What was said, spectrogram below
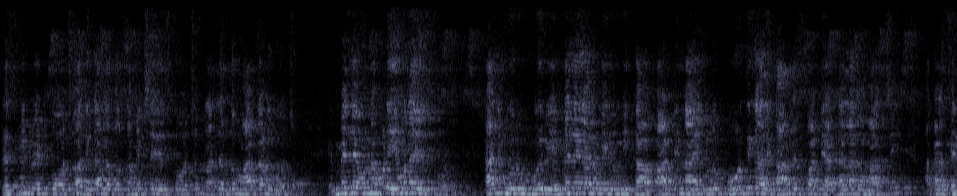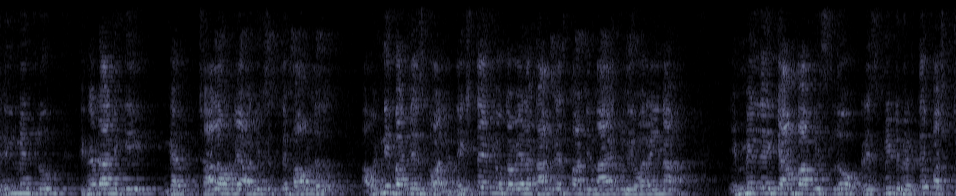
ప్రెస్ మీట్ పెట్టుకోవచ్చు అధికారులతో సమీక్ష చేసుకోవచ్చు ప్రజలతో మాట్లాడుకోవచ్చు. ఎమ్మెల్యే ఉన్నప్పుడు ఏమైనా చేసుకోవచ్చు. కానీ మీరు మీరు ఎమ్మెల్యే గారు మీరు మీ పార్టీ నాయకులు పూర్తిగా అది కాంగ్రెస్ పార్టీ అడ్డలాగా మార్చి అక్కడ సెటిల్మెంట్లు తినడానికి ఇంకా చాలా ఉన్నాయి. అవన్నీ చెప్తే బాగుండదు. అవన్నీ బంద్ చేసుకోవాలి. నెక్స్ట్ టైం ఒకవేళ కాంగ్రెస్ పార్టీ నాయకులు ఎవరైనా ఎమ్మెల్యే క్యాంప్ ఆఫీస్లో ప్రెస్ మీట్ పెడితే ఫస్ట్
